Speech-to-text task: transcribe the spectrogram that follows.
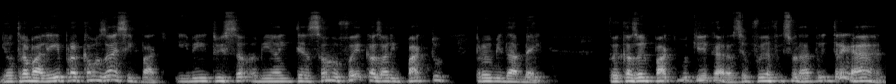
e eu trabalhei para causar esse impacto. E minha intuição, a minha intenção não foi causar impacto para eu me dar bem. Foi causar impacto porque, cara, eu fui aficionado por entregar.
